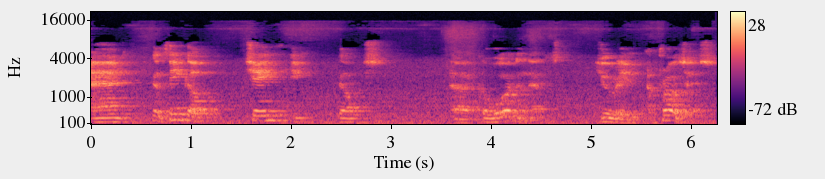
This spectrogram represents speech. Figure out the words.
and you can think of changing those uh, coordinates during a process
